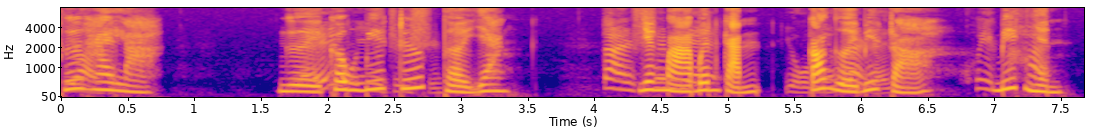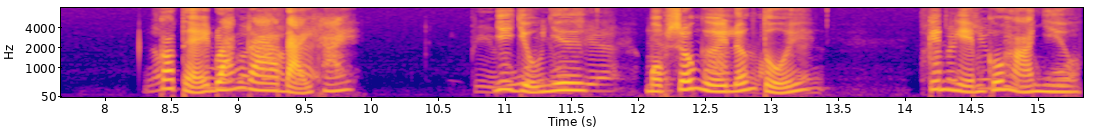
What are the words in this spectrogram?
Thứ hai là Người không biết trước thời gian Nhưng mà bên cạnh Có người biết rõ Biết nhìn có thể đoán ra đại khái. Ví dụ như, Một số người lớn tuổi, Kinh nghiệm của họ nhiều,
